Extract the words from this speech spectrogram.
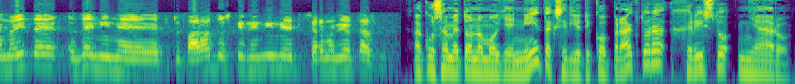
εννοείται δεν είναι επί του παρόντος και δεν είναι επί της αρμοδιότητάς μου. Ακούσαμε τον ομογενή ταξιδιωτικό πράκτορα Χρήστο Νιάρο.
